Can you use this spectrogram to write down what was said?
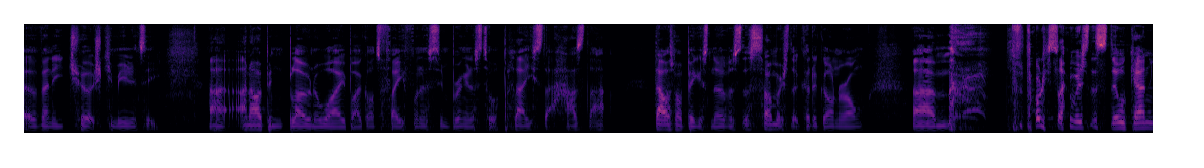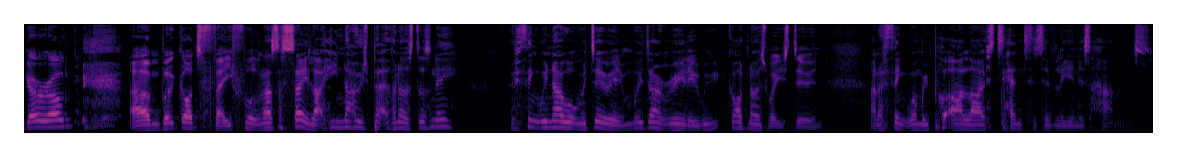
of any church community. Uh, and I've been blown away by God's faithfulness in bringing us to a place that has that that was my biggest nervous. There's so much that could have gone wrong. Um, there's probably so much that still can go wrong. Um, but God's faithful, and as I say, like He knows better than us, doesn't He? We think we know what we're doing. We don't really. We, God knows what He's doing. And I think when we put our lives tentatively in His hands,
